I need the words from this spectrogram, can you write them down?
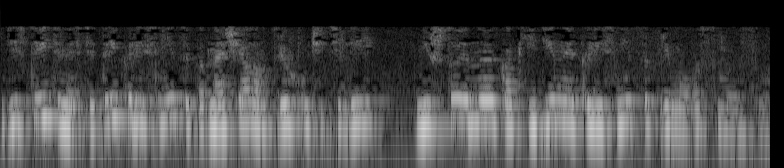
В действительности три колесницы под началом трех учителей – не что иное, как единая колесница прямого смысла.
